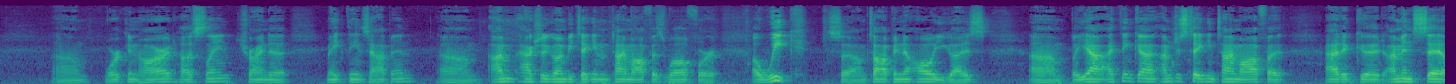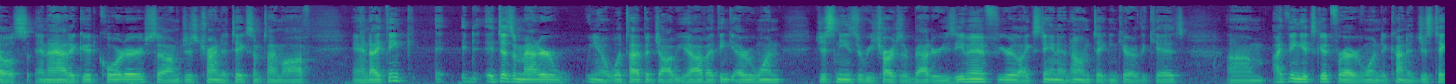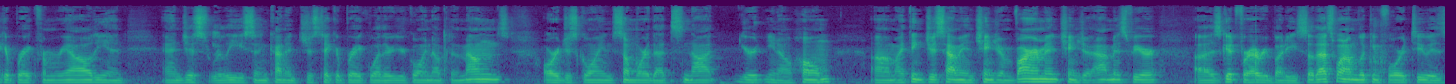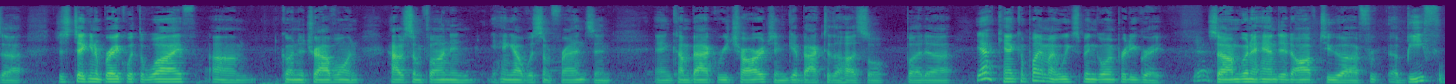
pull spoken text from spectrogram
Um, working hard, hustling, trying to make things happen. Um, I'm actually going to be taking time off as well for a week. So I'm talking to all you guys. Um, but yeah, I think uh, I'm just taking time off. I, I had a good. I'm in sales and I had a good quarter, so I'm just trying to take some time off. And I think it, it, it doesn't matter, you know, what type of job you have. I think everyone just needs to recharge their batteries, even if you're like staying at home taking care of the kids. Um, I think it's good for everyone to kind of just take a break from reality and and just release and kind of just take a break, whether you're going up to the mountains or just going somewhere that's not your you know home. Um, I think just having a change of environment, change of atmosphere uh, is good for everybody. So that's what I'm looking forward to is uh, just taking a break with the wife, um, going to travel and have some fun and hang out with some friends and and come back recharged and get back to the hustle. But uh, yeah, can't complain. My week's been going pretty great. Yeah. So I'm going to hand it off to uh, fr- uh, Beef.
